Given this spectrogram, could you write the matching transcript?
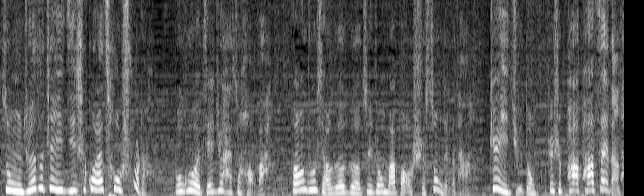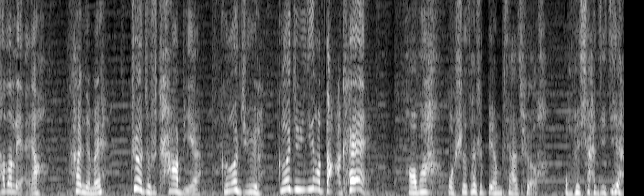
总觉得这一集是过来凑数的。不过结局还算好吧，房主小哥哥最终把宝石送给了他。这一举动真是啪啪再打他的脸呀！看见没？这就是差别，格局，格局一定要打开。好吧，我实在是编不下去了，我们下期见。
